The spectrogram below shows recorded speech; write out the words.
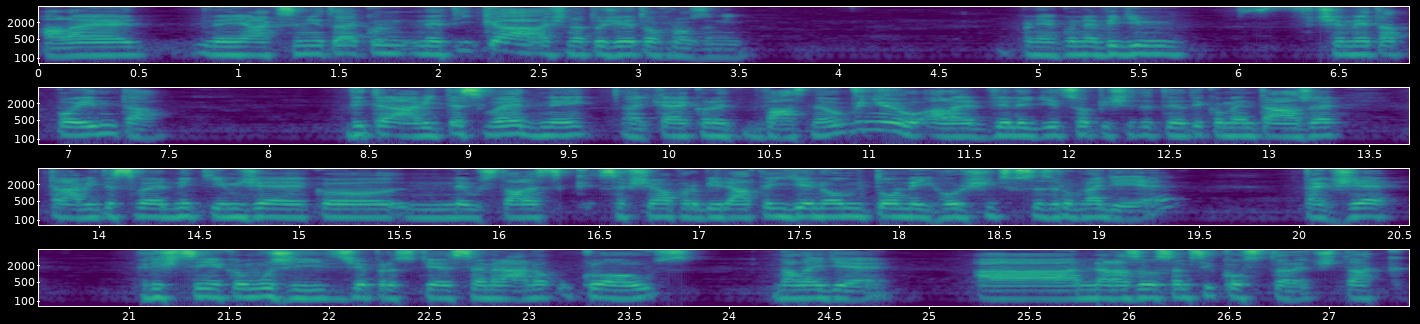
ale nějak se mě to jako netýká až na to, že je to hrozný. Úplně jako nevidím, v čem je ta pointa. Vy trávíte svoje dny, teďka jako vás neobvinuju, ale vy lidi, co píšete ty, ty komentáře, trávíte svoje dny tím, že jako neustále se všema probíráte jenom to nejhorší, co se zrovna děje. Takže když chci někomu říct, že prostě jsem ráno u Close na ledě a narazil jsem si kosteleč, tak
